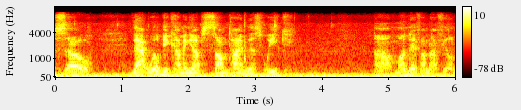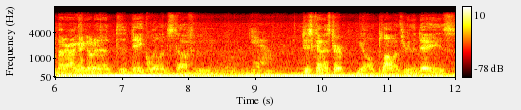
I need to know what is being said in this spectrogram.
so that will be coming up sometime this week. Uh, Monday, if I'm not feeling better, I'm gonna go to to Dayquil and stuff, and yeah. just kind of start, you know, plowing through the days.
